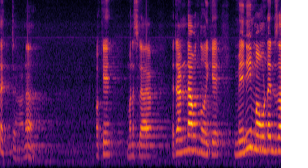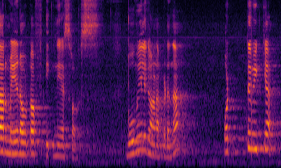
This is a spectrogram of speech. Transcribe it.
തെറ്റാണ്. ഓക്കെ മനസ്സിലായോ? രണ്ടാമത് നോക്കിയേ. Many mountains are made out of igneous rocks ഭൂമിയിൽ കാണപ്പെടുന്ന ഒട്ടുമിക്ക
